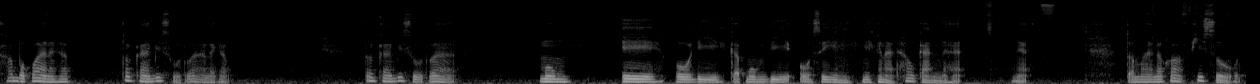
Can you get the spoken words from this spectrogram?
เขาบอกว่านะครับ ต้องการพิสูจน์ว่าอะไรครับ ต้องการพิสูจน์ว่า มุม AOD กับมุม BOC มีขนาดเท่ากันนะฮะ เนี่ย ต่อมาแล้วก็พิสูจน์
